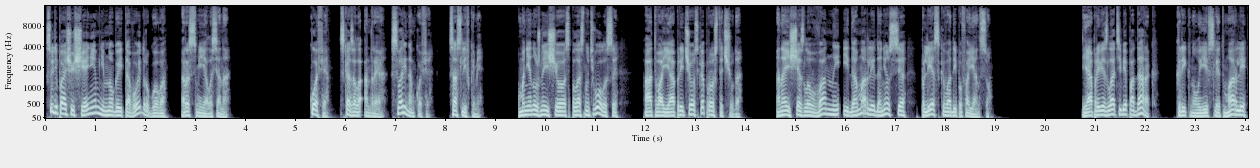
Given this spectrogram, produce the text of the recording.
«Судя по ощущениям, немного и того, и другого», — рассмеялась она. «Кофе», — сказала Андреа. «Свари нам кофе. Со сливками. Мне нужно еще сполоснуть волосы, а твоя прическа просто чудо». Она исчезла в ванной, и до Марли донесся плеск воды по фаянсу. «Я привезла тебе подарок!» — крикнула ей вслед Марли,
